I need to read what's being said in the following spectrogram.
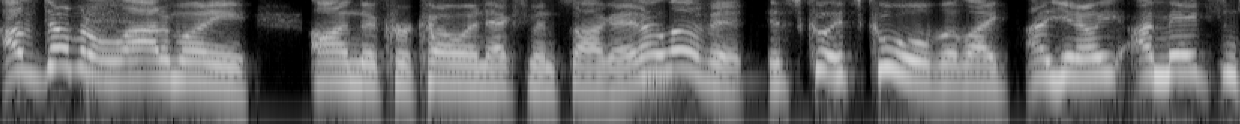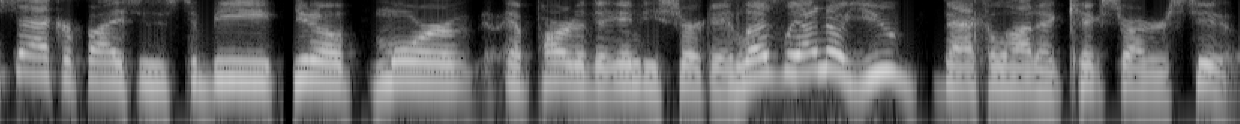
i was dumping a lot of money on the Krakoan X Men saga, and I love it. It's cool. It's cool, but like uh, you know, I made some sacrifices to be you know more a part of the indie circuit. And Leslie, I know you back a lot of Kickstarters too,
